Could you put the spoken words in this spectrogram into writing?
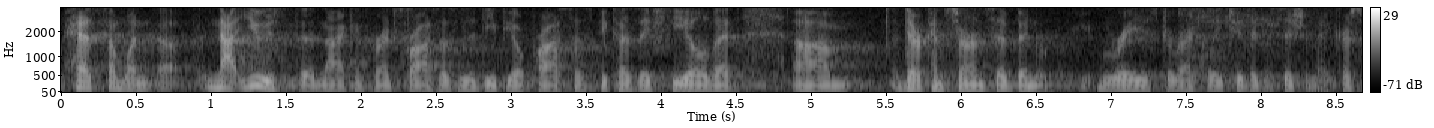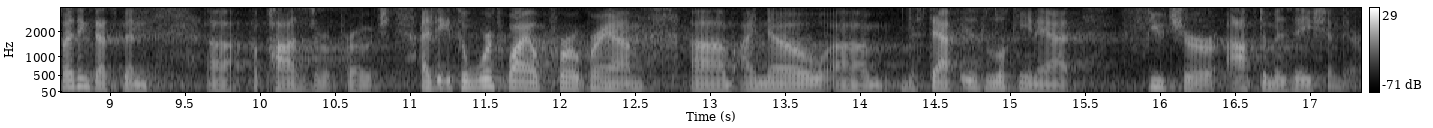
has someone uh, not use the non-concurrence process or the DPO process because they feel that um, their concerns have been raised directly to the decision maker. So I think that's been uh, a positive approach. I think it's a worthwhile program. Um, I know um, the staff is looking at future optimization there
